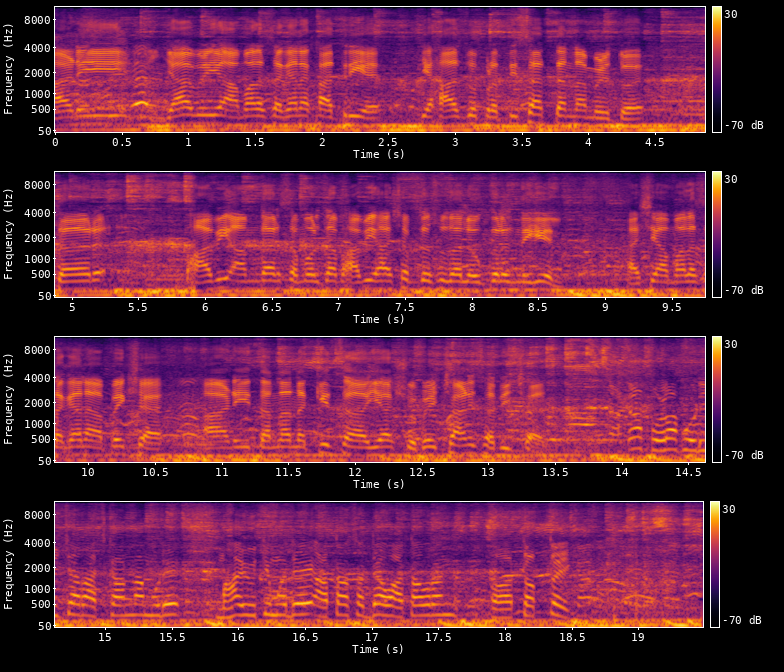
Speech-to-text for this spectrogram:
आणि यावेळी आम्हाला सगळ्यांना खात्री आहे की हा जो प्रतिसाद त्यांना मिळतो आहे तर भावी आमदार समोरचा भावी हा शब्दसुद्धा लवकरच निघेल अशी आम्हाला सगळ्यांना अपेक्षा आहे. आणि त्यांना नक्कीच या शुभेच्छा आणि सदिच्छा आहेत. सगळ्या फोडाफोडीच्या राजकारणामुळे महायुतीमध्ये आता सध्या वातावरण तपतं आहे का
